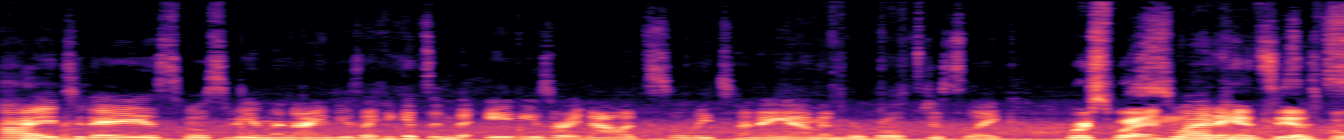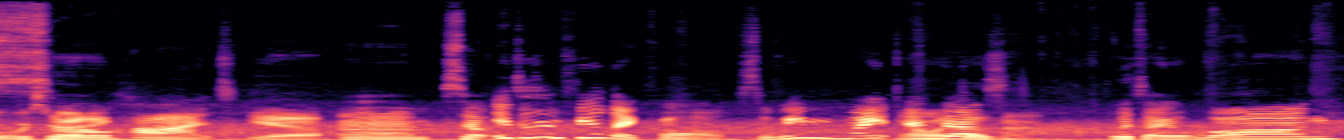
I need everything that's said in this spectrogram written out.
high today is supposed to be in the 90s. I think it's in the 80s right now. It's only 10 a.m. and we're both just like we're sweating. sweating. You can't see us, but we're it's sweating. so hot. Yeah. Um, so it doesn't feel like fall. So we might No, end up doesn't. with a long.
